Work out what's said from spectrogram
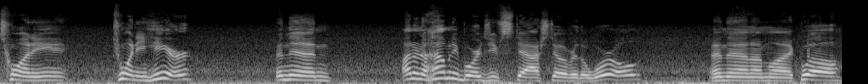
20, 20 here. And then I don't know how many boards you've stashed over the world. And then I'm like, well,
